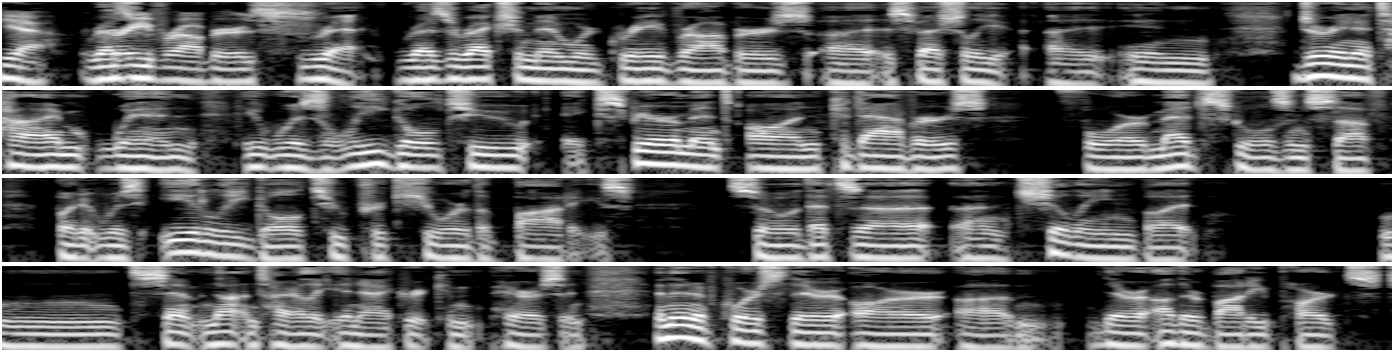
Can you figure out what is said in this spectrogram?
Yeah, grave robbers. Re- resurrection men were grave robbers, uh, especially uh, in during a time when it was legal to experiment on cadavers for med schools and stuff, but it was illegal to procure the bodies. So that's a, a chilling, but mm, not entirely inaccurate comparison. And then, of course, there are um, there are other body parts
